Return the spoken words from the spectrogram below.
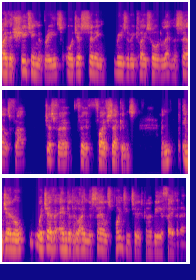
either shooting the breeze or just sitting reasonably close hauled and letting the sails flap just for, for five seconds. And in general, whichever end of the line the sail's pointing to is going to be your favorite end.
